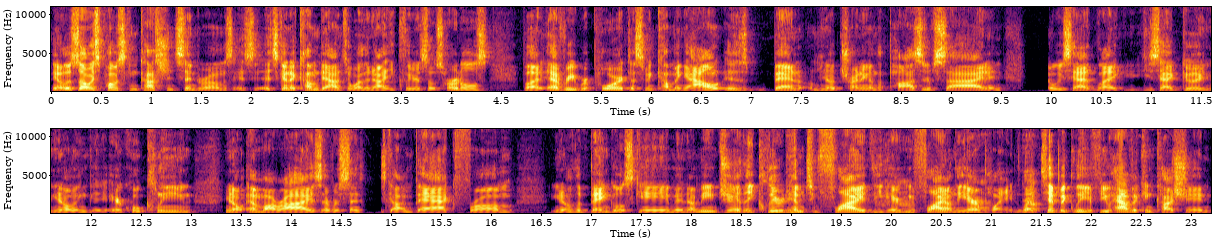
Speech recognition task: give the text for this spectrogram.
You know, there's always post concussion syndromes. It's it's going to come down to whether or not he clears those hurdles. But every report that's been coming out has been you know trending on the positive side and you know, he's had like he's had good, you know, in air quote clean, you know, MRIs ever since he's gotten back from you know the Bengals game, and I mean, Jay, they cleared him to fly the air, you fly on the airplane. Like Yep. typically, if you have a concussion,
